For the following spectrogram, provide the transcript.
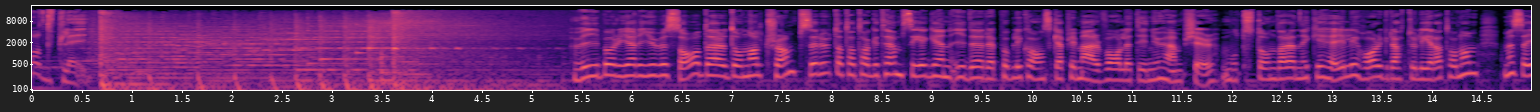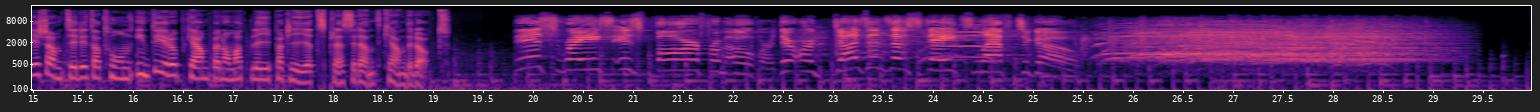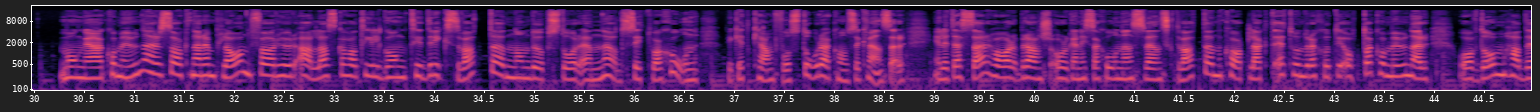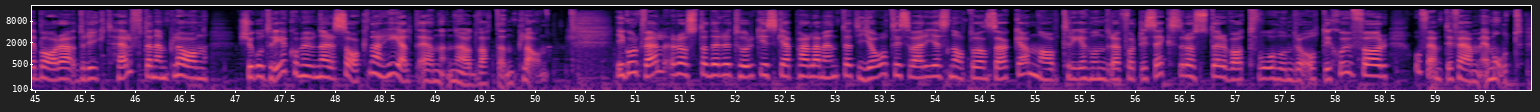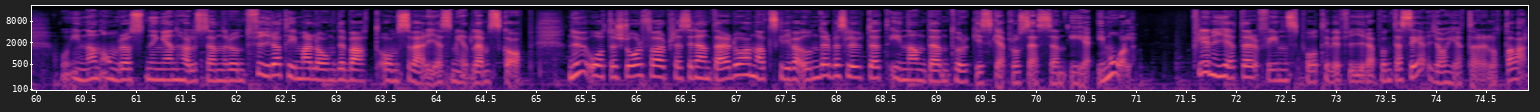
Podplay. Vi börjar i USA där Donald Trump ser ut att ha tagit hem segern i det republikanska primärvalet i New Hampshire. Motståndaren Nikki Haley har gratulerat honom men säger samtidigt att hon inte ger upp kampen om att bli partiets presidentkandidat. This race is far from over. There are dozens of states left to go. Många kommuner saknar en plan för hur alla ska ha tillgång till dricksvatten om det uppstår en nödsituation, vilket kan få stora konsekvenser. Enligt SR har branschorganisationen Svenskt Vatten kartlagt 178 kommuner och av dem hade bara drygt hälften en plan. 23 kommuner saknar helt en nödvattenplan. Igår kväll röstade det turkiska parlamentet ja till Sveriges NATO-ansökan. Av 346 röster var 287 för och 55 emot. Och innan omröstningen hölls en runt fyra timmar lång debatt om Sveriges medlemskap. Nu återstår för president Erdogan att skriva under beslutet innan den turkiska processen är i mål. Fler nyheter finns på tv4.se. Jag heter Lotta Wall.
